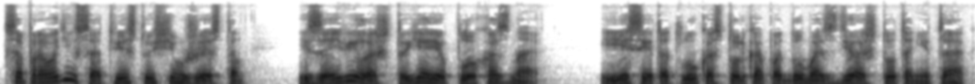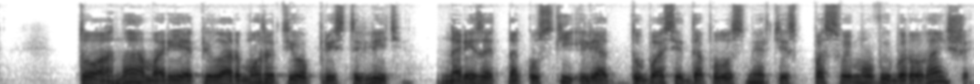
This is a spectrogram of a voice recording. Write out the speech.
сопроводив соответствующим жестом, и заявила, что я ее плохо знаю, и если этот Лукас только подумает сделать что-то не так, то она, Мария Пилар, может его пристрелить, нарезать на куски или отдубасить до полусмерти по своему выбору раньше,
